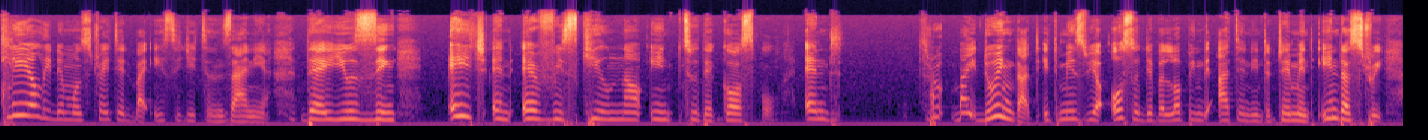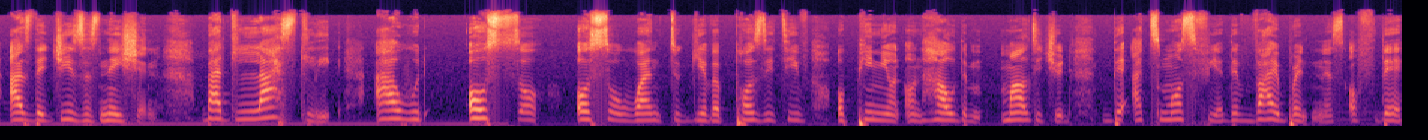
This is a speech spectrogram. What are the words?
clearly demonstrated by ECG tanzania. They're using each and every skill now into the gospel. And through, by doing that, it means we are also developing the art and entertainment industry as the Jesus nation. But lastly, I would also also want to give a positive opinion on how the multitude, the atmosphere, the vibrantness of the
